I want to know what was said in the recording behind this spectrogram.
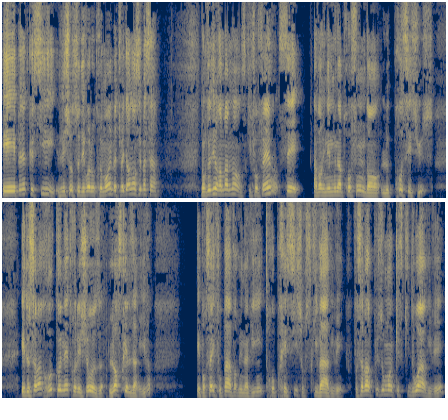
et peut-être que si les choses se dévoilent autrement, eh ben tu vas dire non, c'est pas ça. Donc nous dit le Rambam, non, ce qu'il faut faire, c'est avoir une émouna profonde dans le processus, et de savoir reconnaître les choses lorsqu'elles arrivent. Et pour ça, il ne faut pas avoir un avis trop précis sur ce qui va arriver. Il faut savoir plus ou moins qu'est-ce qui doit arriver.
